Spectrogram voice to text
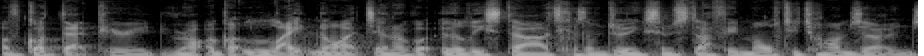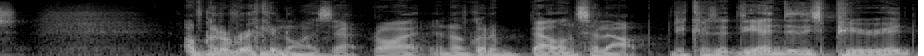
I've got that period, right? I've got late nights and I've got early starts because I'm doing some stuff in multi time zones. I've got to mm. recognize that, right? And I've got to balance it up because at the end of this period,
